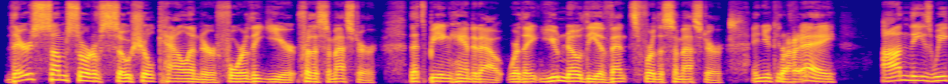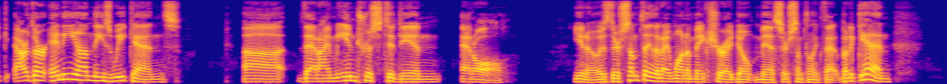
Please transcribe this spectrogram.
there's some sort of social calendar for the year for the semester that's being handed out where they you know the events for the semester and you can Right. say on these week are there any on these weekends uh that I'm interested in at all you know is there something that I want to make sure I don't miss or something like that but again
